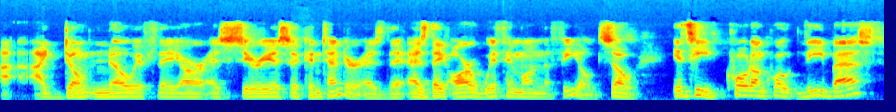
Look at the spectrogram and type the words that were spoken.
I don't know if they are as serious a contender as the, as they are with him on the field. So is he quote unquote the best?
